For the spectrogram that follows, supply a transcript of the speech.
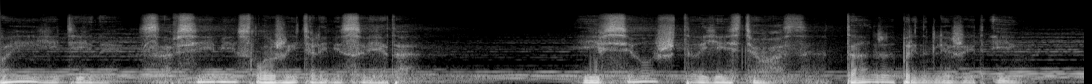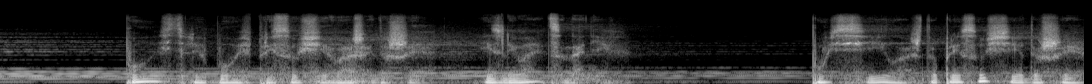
вы едины со всеми служителями света. И все, что есть у вас, также принадлежит им. Пусть любовь, присущая вашей душе, изливается на них. Пусть сила, что присущая душе,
